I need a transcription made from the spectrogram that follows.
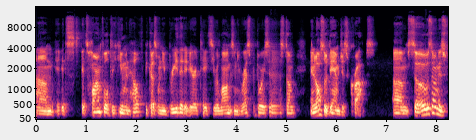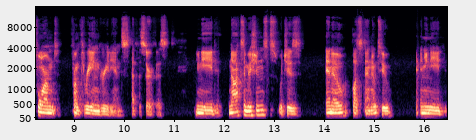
Um, it's it's harmful to human health because when you breathe it, it irritates your lungs and your respiratory system, and it also damages crops. Um, so ozone is formed from three ingredients at the surface. You need NOx emissions, which is NO plus NO2, and you need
